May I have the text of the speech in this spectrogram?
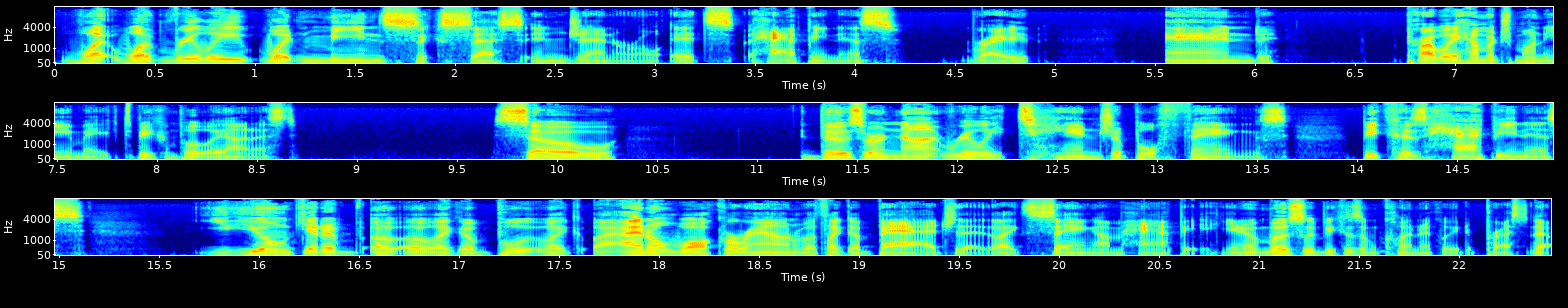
what what really what means success in general? It's happiness right? And probably how much money you make to be completely honest so those are not really tangible things because happiness you, you don't get a, a, a, like a blue like I don't walk around with like a badge that like saying I'm happy. You know, mostly because I'm clinically depressed. No,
